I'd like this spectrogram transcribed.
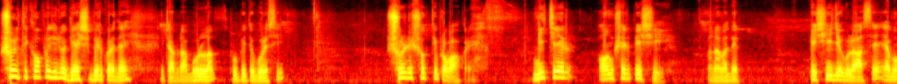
শরীর থেকে অপ্রয়োজনীয় গ্যাস বের করে দেয়, এটা আমরা বললাম পূর্বিতে বলেছি। শরীরে শক্তি প্রবাহ করে। নিচের অংশের পেশি মানে আমাদের পেশি যেগুলো আছে এবং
